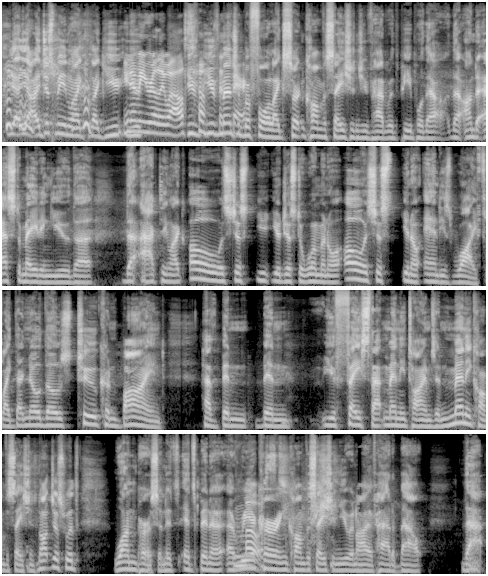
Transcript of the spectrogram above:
yeah, yeah. I just mean like, like you, you know you, me really well. You've, you've mentioned fair. before, like certain conversations you've had with people that that underestimating you, the the acting like, oh, it's just you, are just a woman, or oh, it's just you know Andy's wife. Like I know those two combined have been been you faced that many times in many conversations, not just with one person. It's it's been a, a reoccurring conversation you and I have had about that.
